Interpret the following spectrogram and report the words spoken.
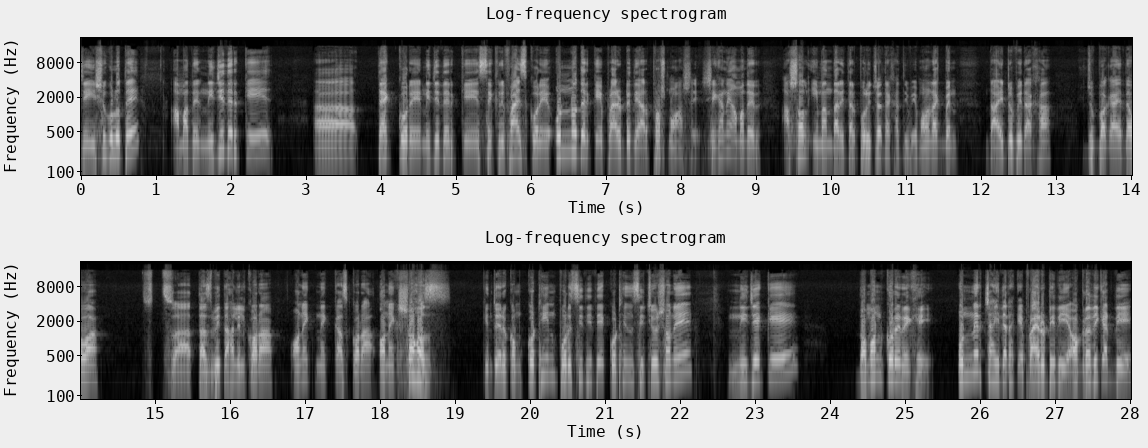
যে ইস্যুগুলোতে আমাদের নিজেদেরকে ত্যাগ করে, নিজেদেরকে স্যাক্রিফাইস করে অন্যদেরকে প্রায়োরিটি দেওয়ার প্রশ্ন আসে। সেখানে আমাদের আসল ইমানদারিতার পরিচয় দেখা দিবে। মনে রাখবেন, দাড়ি টুপি রাখা, জুব্বা গায়ে দেওয়া তাজবি তাহালিল করা, অনেক নেক কাজ করা অনেক সহজ। কিন্তু এরকম কঠিন পরিস্থিতিতে, কঠিন সিচুয়েশনে নিজেকে দমন করে রেখে অন্যের চাহিদাটাকে প্রায়োরিটি দিয়ে, অগ্রাধিকার দিয়ে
